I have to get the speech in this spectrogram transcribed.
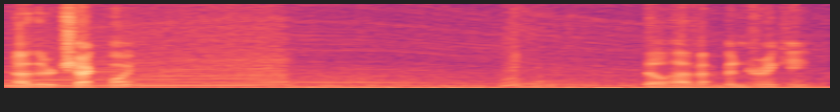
Another checkpoint. Still haven't been drinking.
